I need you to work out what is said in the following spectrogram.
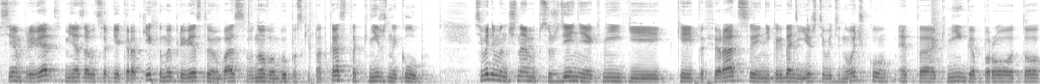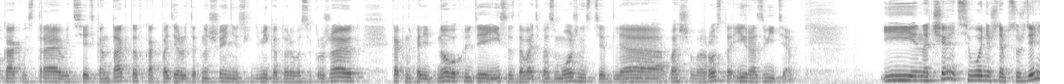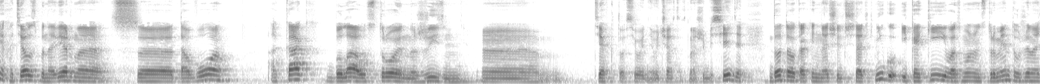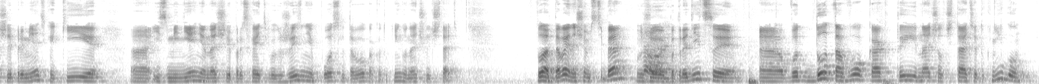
Всем привет, меня зовут Сергей Коротких, и мы приветствуем вас в новом выпуске подкаста «Книжный клуб». Сегодня мы начинаем обсуждение книги Кейта Ферраци «Никогда не ешьте в одиночку». Это книга про то, как выстраивать сеть контактов, как поддерживать отношения с людьми, которые вас окружают, как находить новых людей и создавать возможности для вашего роста и развития. И начать сегодняшнее обсуждение хотелось бы, наверное, с того, а как была устроена жизнь э, тех, кто сегодня участвует в нашей беседе, до того, как они начали читать книгу, и какие, возможно, инструменты уже начали применять, какие э, изменения начали происходить в их жизни после того, как эту книгу начали читать. Влад, давай начнем с тебя, уже давай. по традиции. Э, вот до того, как ты начал читать эту книгу,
